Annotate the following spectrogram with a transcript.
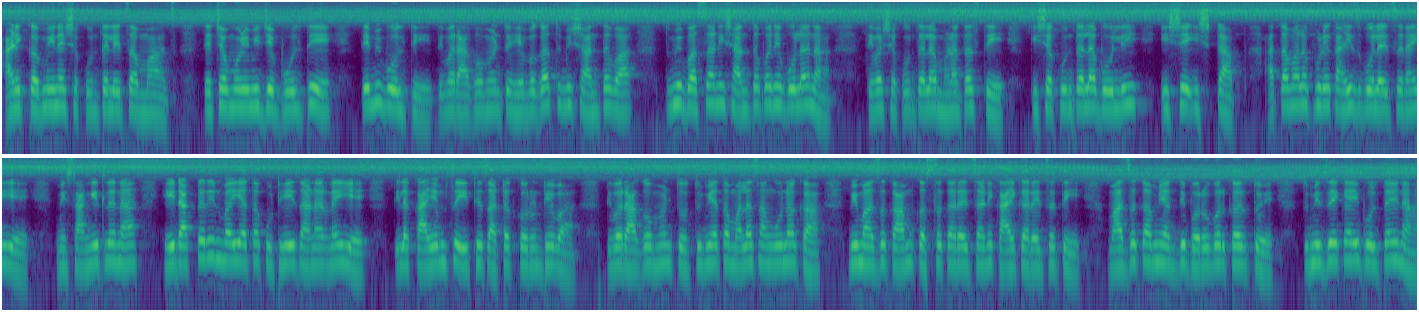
आणि कमी नाही शकुंतलेचा माज. त्याच्यामुळे मी जे बोलते ते मी बोलते. तेव्हा राघव म्हणतो हे बघा तुम्ही शांत व्हा. तुम्ही बसा आणि शांतपणे बोला ना. तेव्हा शकुंतला म्हणत असते की शकुंतला बोली इशे इष्टाप. आता मला पुढे काहीच बोलायचं नाही आहे मी सांगितलं ना ही डॉक्टरीन बाई आता कुठेही जाणार नाही आहे तिला कायमचं इथेच अटक करून ठेवा. तेव्हा राघव म्हणतो तुम्ही आता मला सांगू नका. मी माझं काम कसं करायचं आणि काय करायचं ते. माझं काम मी अगदी बरोबर करतोय. तुम्ही जे काही बोलताय ना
